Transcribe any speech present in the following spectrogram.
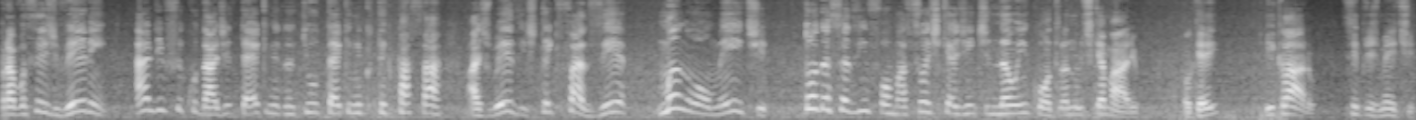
Para vocês verem a dificuldade técnica que o técnico tem que passar. Às vezes tem que fazer manualmente todas essas informações que a gente não encontra no esquemário, ok? E claro, simplesmente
